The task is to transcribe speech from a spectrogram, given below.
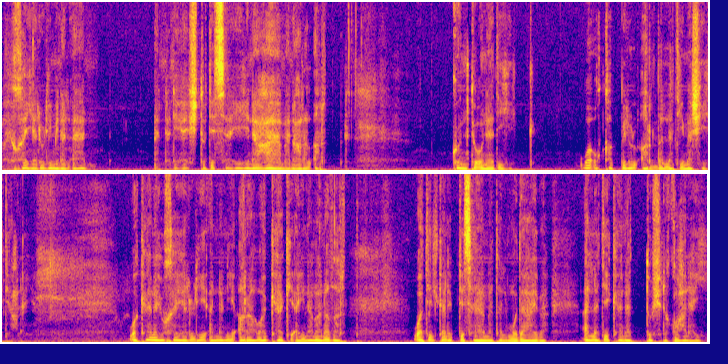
ويخيل لي من الآن أنني عشت تسعين عاما على الأرض. كنت أناديك وأقبل الأرض التي مشيت عليها. وكان يخيل لي أنني أرى وجهك أينما نظرت وتلك الابتسامة المداعبة التي كانت تشرق علي.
